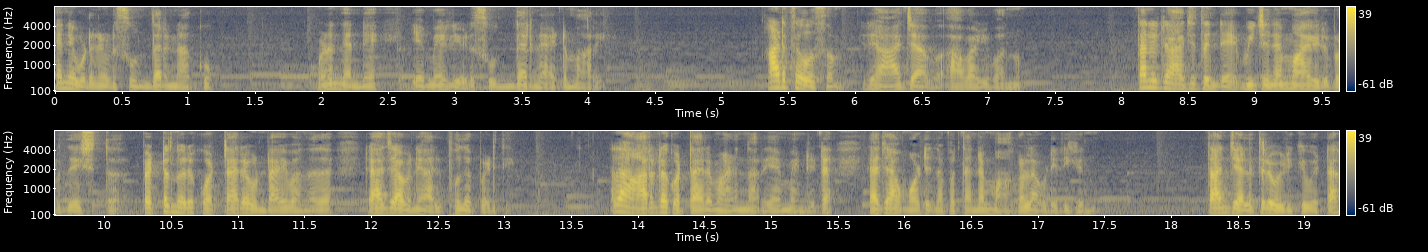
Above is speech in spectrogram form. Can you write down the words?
എന്നെ ഉടനെ ഒരു സുന്ദരനാക്കൂ. ഉടൻ തന്നെ എം എൽ എയുടെ സുന്ദരനായിട്ട് മാറി. അടുത്ത ദിവസം രാജാവ് ആ വഴി വന്നു. തന്റെ രാജ്യത്തിന്റെ വിജനമായ ഒരു പ്രദേശത്ത് പെട്ടെന്നൊരു കൊട്ടാരം ഉണ്ടായി വന്നത് രാജാവിനെ അത്ഭുതപ്പെടുത്തി. അത് ആരുടെ കൊട്ടാരമാണെന്ന് അറിയാൻ വേണ്ടിയിട്ട് രാജാവ് അങ്ങോട്ട് ഇന്നപ്പോൾ തന്റെ മകൾ അവിടെ ഇരിക്കുന്നു. താൻ ജലത്തിൽ ഒഴുക്കി വിട്ട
